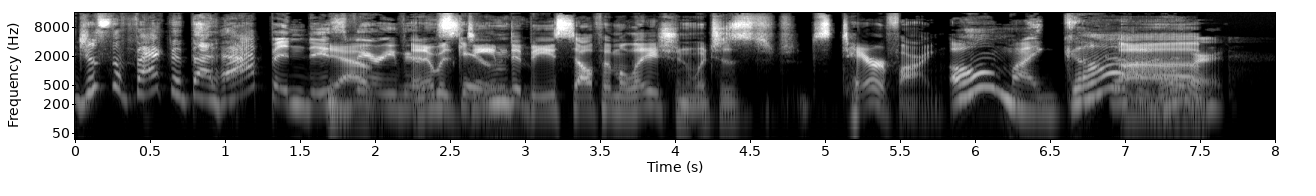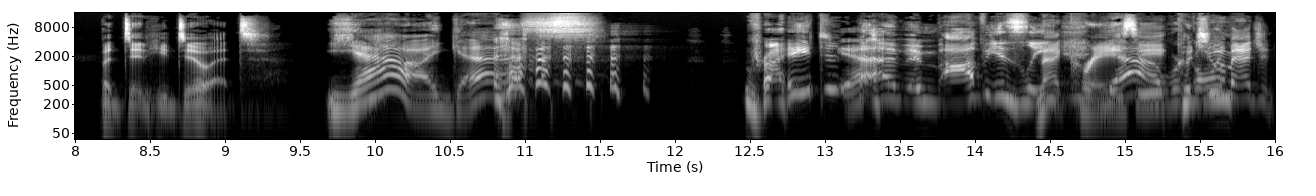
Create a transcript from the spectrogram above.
Just the fact that that happened is Yeah. very, very. And it was scary. deemed to be self-immolation, which is terrifying. Oh my god! Uh, But did he do it? Yeah, I guess. right? Yeah. I mean, obviously. Isn't that crazy? Yeah, we're Could you imagine?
